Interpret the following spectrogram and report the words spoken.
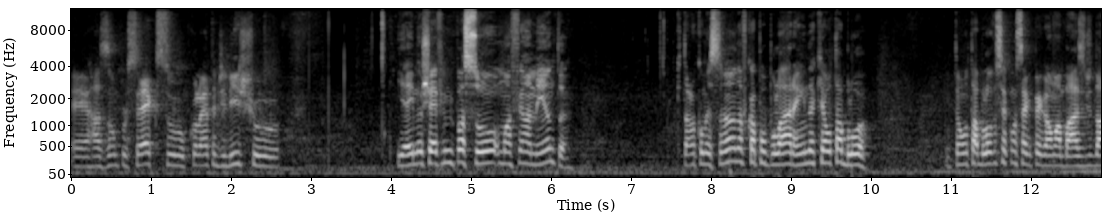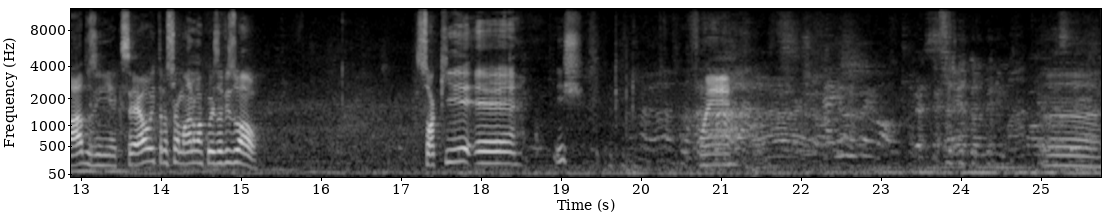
é, razão por sexo, coleta de lixo, e aí meu chefe me passou uma ferramenta que estava começando a ficar popular ainda, que é o Tableau. Então o Tableau você consegue pegar uma base de dados em Excel e transformar numa coisa visual. Só que é... Ixi. Foi... Ah,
